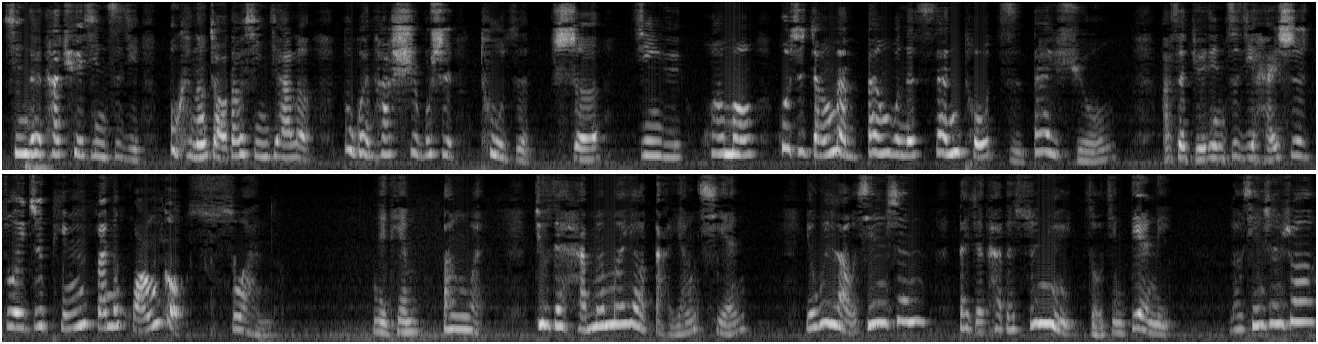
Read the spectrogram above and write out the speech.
现在他确信自己不可能找到新家了，不管他是不是兔子、蛇、金鱼、花猫，或是长满斑纹的三头紫袋熊。阿瑟决定自己还是做一只平凡的黄狗算了。那天傍晚，就在韩妈妈要打烊前，有位老先生带着他的孙女走进店里。老先生说：“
